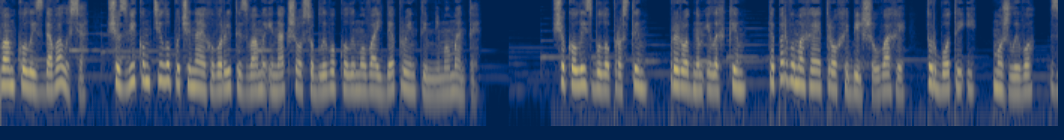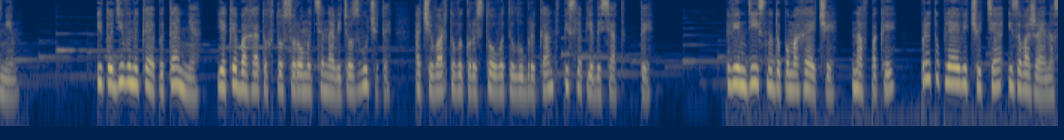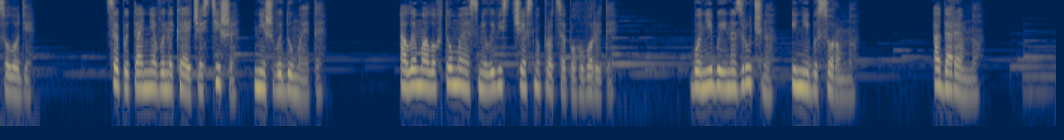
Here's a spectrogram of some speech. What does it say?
Вам колись здавалося, що з віком тіло починає говорити з вами інакше, особливо коли мова йде про інтимні моменти. Що колись було простим, природним і легким, тепер вимагає трохи більше уваги, турботи і, можливо, змін. І тоді виникає питання, яке багато хто соромиться навіть озвучити, а чи варто використовувати лубрикант після 50 ти. Він дійсно допомагає чи, навпаки, притупляє відчуття і заважає насолоді. Це питання виникає частіше, ніж ви думаєте. Але мало хто має сміливість чесно про це поговорити. Бо ніби і незручно, і ніби соромно. А даремно.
